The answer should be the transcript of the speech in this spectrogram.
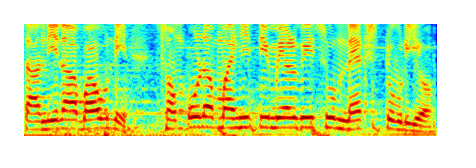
ચાંદીના ભાવની સંપૂર્ણ માહિતી મેળવીશું નેક્સ્ટ સ્ટુડિયો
